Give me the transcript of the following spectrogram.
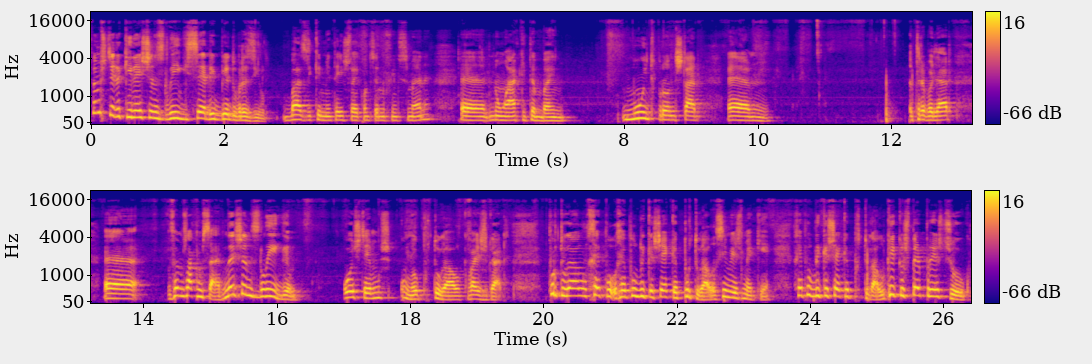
Vamos ter aqui Nations League e Série B do Brasil. Basicamente é isto que vai acontecer no fim de semana. Uh, não há aqui também muito por onde estar. Um, a trabalhar. Uh, vamos lá começar. Nations League. Hoje temos o meu Portugal que vai jogar. Portugal, Repu República Checa, Portugal, assim mesmo é que é. República Checa, Portugal. O que é que eu espero para este jogo?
